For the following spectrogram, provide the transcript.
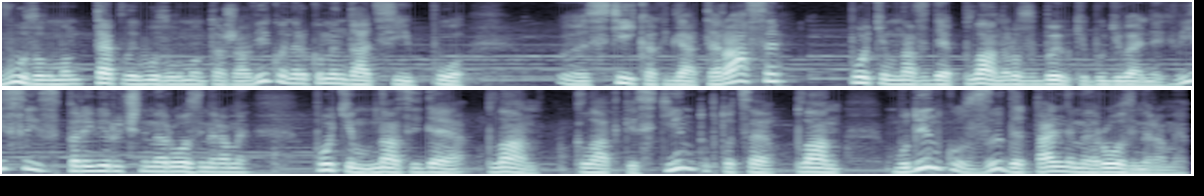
вузол, теплий вузол монтажа вікон, рекомендації по е, стійках для тераси. Потім у нас йде план розбивки будівельних вісей з перевірочними розмірами. Потім у нас йде план кладки стін, тобто це план будинку з детальними розмірами.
